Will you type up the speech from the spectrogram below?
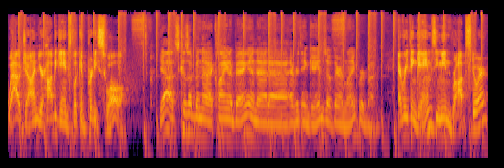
Wow, John, your hobby game's looking pretty swole. Yeah, it's because I've been uh, clanging and banging at uh, Everything Games out there in Langford, bud. Everything games? You mean Rob Store?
